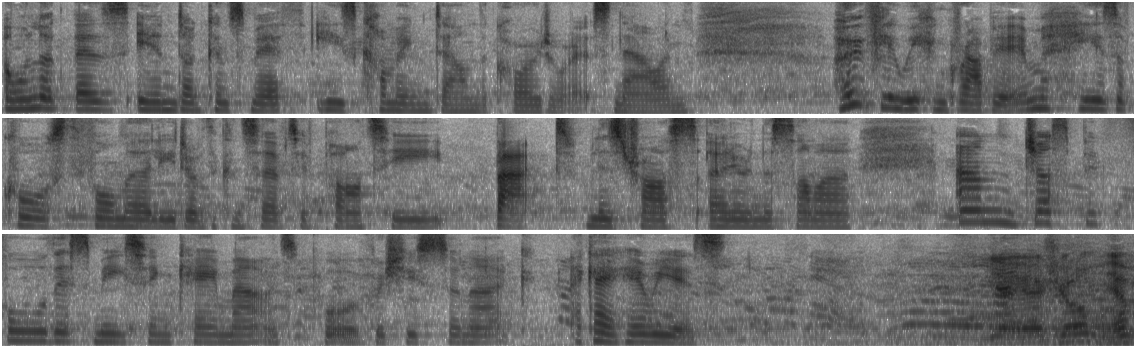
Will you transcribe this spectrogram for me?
Oh, well, look, there's Iain Duncan Smith. He's coming down the corridor at us now, and hopefully we can grab him. He is, of course, the former leader of the Conservative Party, backed Liz Truss earlier in the summer, and just before this meeting came out in support of Rishi Sunak. Okay, here he is. Yeah, yeah, sure. Yep.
